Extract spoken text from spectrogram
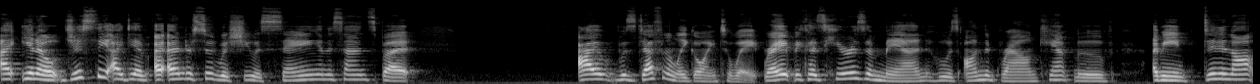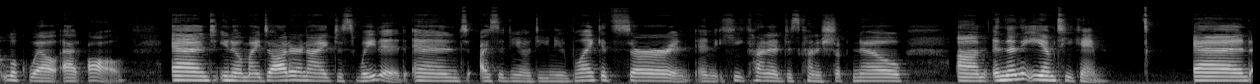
I, you know, just the idea of, I understood what she was saying in a sense, but I was definitely going to wait, right? Because here is a man who is on the ground, can't move. I mean, did not look well at all. And, you know, my daughter and I just waited. And I said, you know, do you need a blanket, sir? And, and he kind of just kind of shook no. Um, and then the EMT came. And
